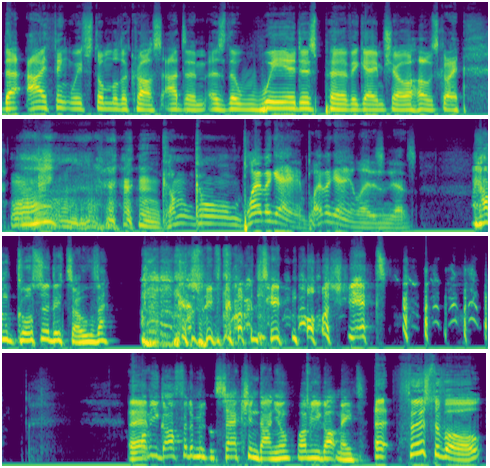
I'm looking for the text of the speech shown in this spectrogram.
that I think we've stumbled across Adam as the weirdest pervy game show host going come, come, play the game, play the game, ladies and gents. I'm gutted it's over because we've got to do more shit. What have you got for the middle section, Daniel? What have you got, mate? Uh, first of all,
